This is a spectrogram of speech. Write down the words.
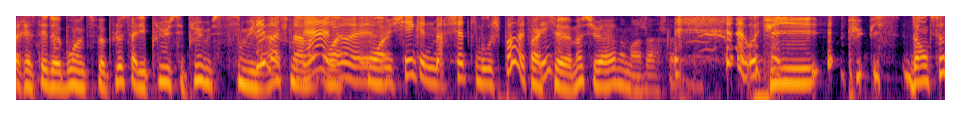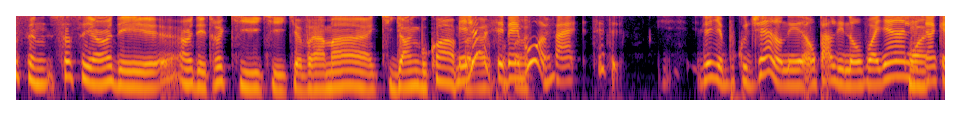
rester debout un petit peu plus, ça les plus, c'est plus stimulant plus finalement. là, Ouais, un ouais. chien qui a une marchette qui bouge pas, tu Fait sais. que euh, monsieur manger la chaise. Oui. Puis, puis- donc ça c'est une- ça c'est un des un des trucs qui qui, qui a vraiment qui gagne beaucoup en Mais là, c'est bien beau à faire. Tu sais, là, il y a beaucoup de gens. On, est, on parle des non-voyants, les Ouais. gens que.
